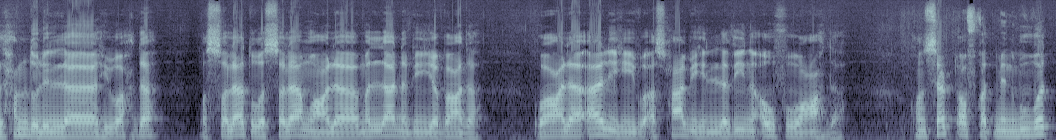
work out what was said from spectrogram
الحمد لله وحده والصلاة والسلام على من لا نبي بعده وعلى آله وأصحابه الذين أوفوا عهده Concept of Khatm Nubuwwat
